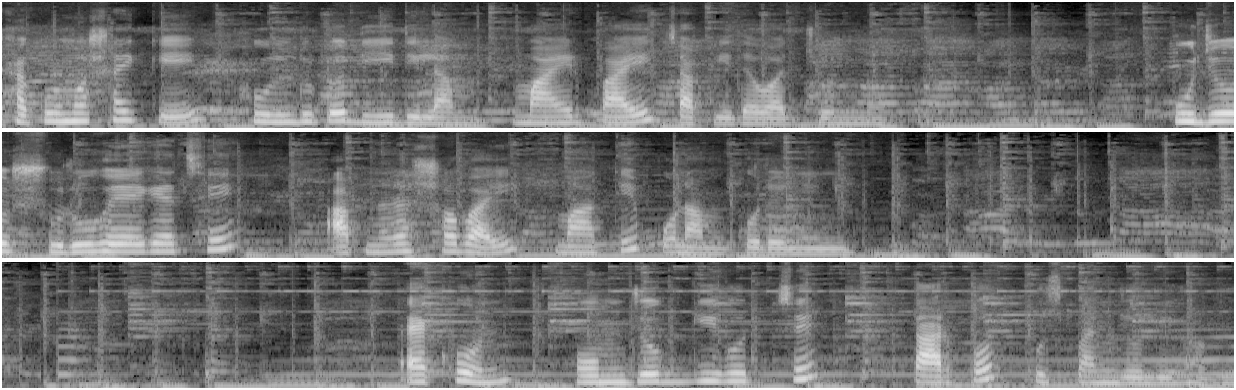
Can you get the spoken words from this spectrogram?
ঠাকুরমশাইকে ফুল দুটো দিয়ে দিলাম মায়ের পায়ে চাপিয়ে দেওয়ার জন্য। পুজো শুরু হয়ে গেছে, আপনারা সবাই মাকে প্রণাম করে নিন। এখন হোমযজ্ঞি হচ্ছে, তারপর পুষ্পাঞ্জলি হবে।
